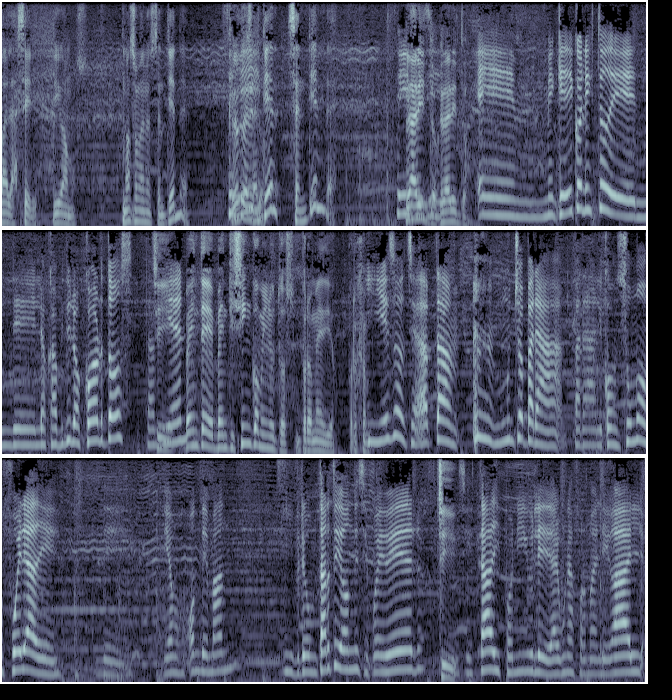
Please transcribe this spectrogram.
va la serie, digamos. ¿Más o menos se entiende? Sí. ¿Se entiende? ¿Se entiende? Sí, clarito, sí, sí. clarito. Eh, me quedé con esto de, de, los capítulos cortos también. Sí, 20, 25 minutos promedio, por ejemplo. Y eso se adapta mucho para, para el consumo fuera de, de, digamos, on demand. Y preguntarte dónde se puede ver, sí. si está disponible de alguna forma legal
